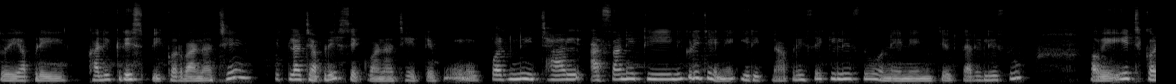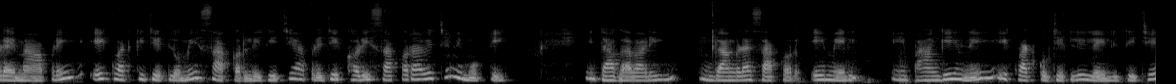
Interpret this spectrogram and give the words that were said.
તો એ આપણે ખાલી ક્રિસ્પી કરવાના છે. એટલા જ આપણે શેકવાના છે. તે ઉપરની છાલ આસાનીથી નીકળી જાય ને એ રીતના આપણે શેકી લેશું અને એને નીચે ઉતારી લેશું. હવે એ જ કડાઈમાં આપણે એક વાટકી જેટલો મેં સાકર લીધી છે. આપણે જે ખડી સાકર આવે છે ને મોટી ધાગાવાળી ગાંગડા સાકર એ મેં એ ભાંગી અને એક વાટકો જેટલી લઈ લીધી છે.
